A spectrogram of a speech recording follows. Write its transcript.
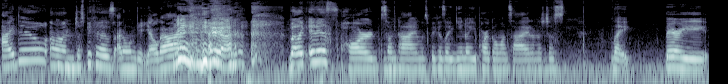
I do, um, mm-hmm. just because I don't want to get yelled at. yeah. But like it is hard sometimes because like you know you park on one side and it's just like very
